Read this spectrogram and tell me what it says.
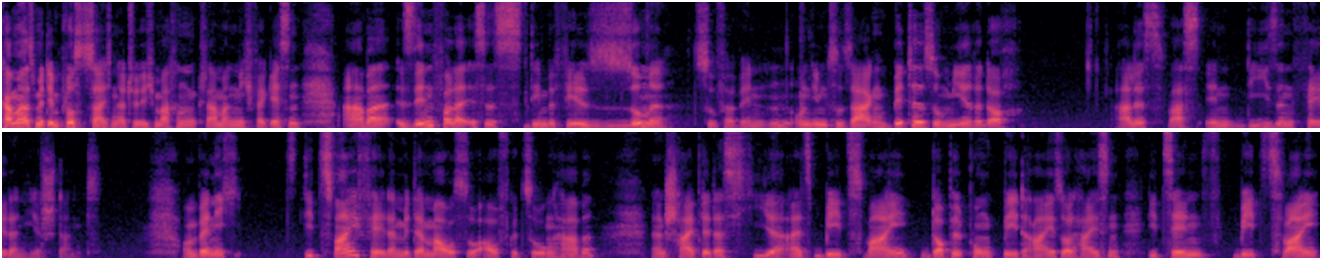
kann man es mit dem Pluszeichen natürlich machen, Klammern nicht vergessen, aber sinnvoller ist es, den Befehl Summe zu verwenden und ihm zu sagen, bitte summiere doch alles, was in diesen Feldern hier stand. Und wenn ich die zwei Felder mit der Maus so aufgezogen habe, dann schreibt er das hier als B2 Doppelpunkt B3, soll heißen die Zellen B2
